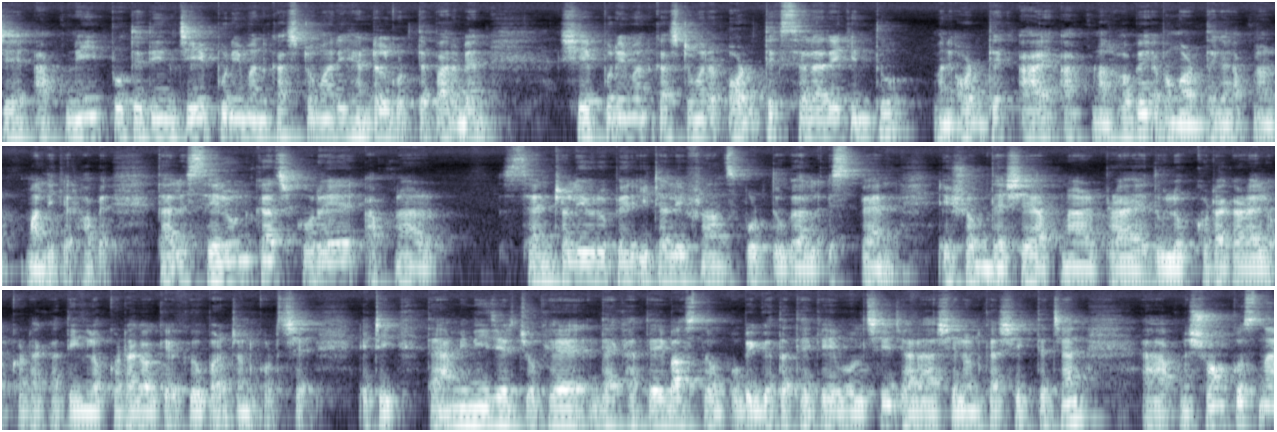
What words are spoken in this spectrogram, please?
যে, আপনি প্রতিদিন যে পরিমাণ কাস্টমারই হ্যান্ডেল করতে পারবেন সেই পরিমাণ কাস্টমারের অর্ধেক স্যালারি কিন্তু মানে অর্ধেক আয় আপনার হবে এবং অর্ধেক আয় আপনার মালিকের হবে। তাহলে সেলুন কাজ করে আপনার সেন্ট্রাল ইউরোপের ইটালি, ফ্রান্স, পর্তুগাল, স্পেন এসব দেশে আপনার প্রায় দু লক্ষ টাকা, আড়াই লক্ষ টাকা, তিন লক্ষ টাকাও কেউ কেউ উপার্জন করছে এটি। তাই আমি নিজের চোখে দেখাতে বাস্তব অভিজ্ঞতা থেকেই বলছি, যারা সেলুন কাজ শিখতে চান আপনার সংকোচ না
